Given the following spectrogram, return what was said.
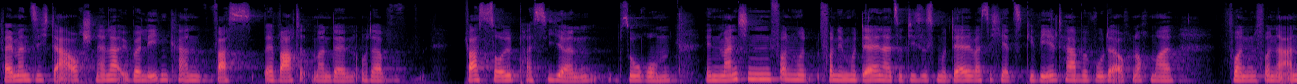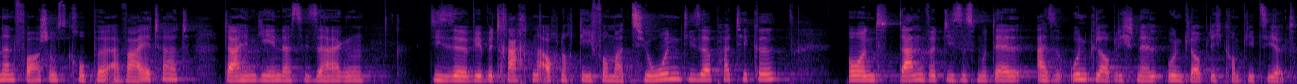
weil man sich da auch schneller überlegen kann, was erwartet man denn oder was soll passieren, so rum. In manchen von, von den Modellen, also dieses Modell, was ich jetzt gewählt habe, wurde auch nochmal von, von einer anderen Forschungsgruppe erweitert, dahingehend, dass sie sagen, diese, wir betrachten auch noch Deformation dieser Partikel. Und dann wird dieses Modell also unglaublich schnell, unglaublich kompliziert.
